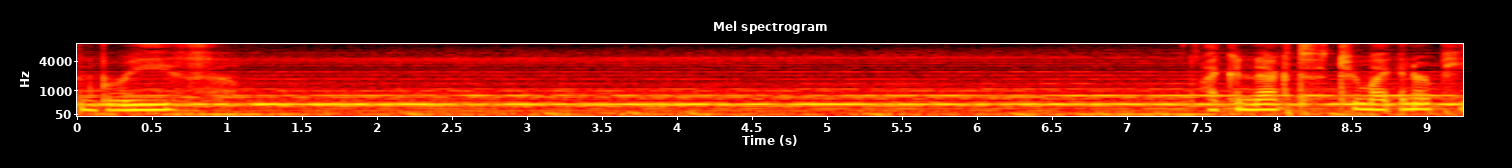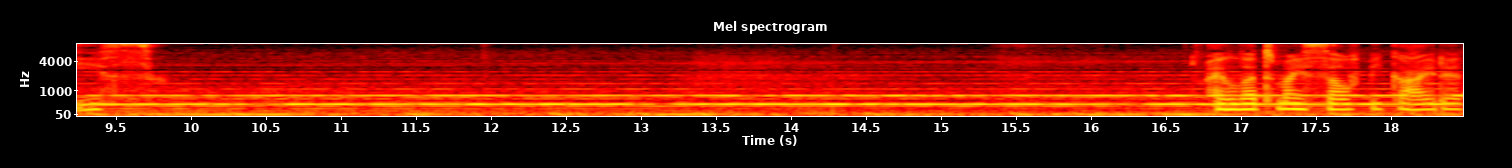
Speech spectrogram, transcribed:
and breathe. I connect to my inner peace. I let myself be guided.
